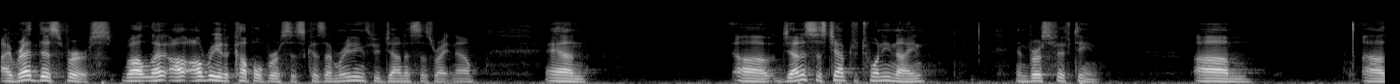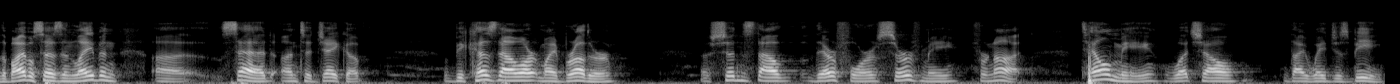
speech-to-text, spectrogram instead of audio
I read this verse. Well, let, I'll, I'll read a couple verses because I'm reading through Genesis right now, and uh, Genesis chapter 29 and verse 15. Um, uh, the Bible says, And Laban uh, said unto Jacob, Because thou art my brother, uh, shouldnst thou therefore serve me for naught? Tell me, what shall thy wages be?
